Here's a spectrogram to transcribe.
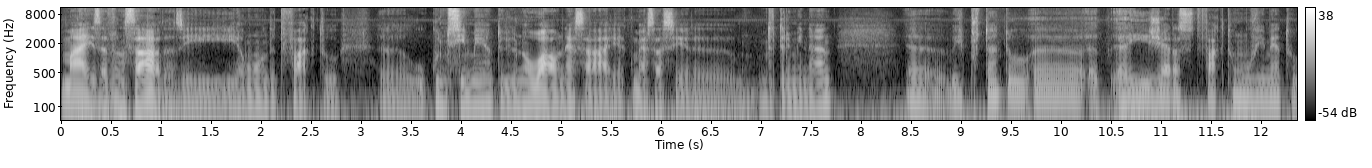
mais avançadas e, e onde, de facto, o conhecimento e o know-how nessa área começa a ser uh, determinante. Uh, e, portanto, aí gera-se de facto um movimento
